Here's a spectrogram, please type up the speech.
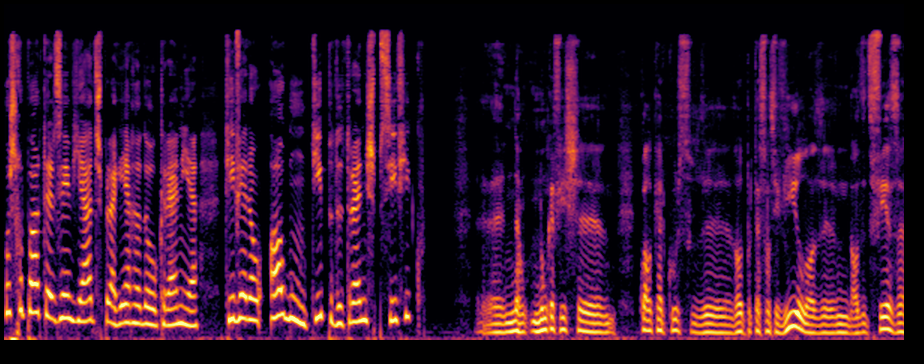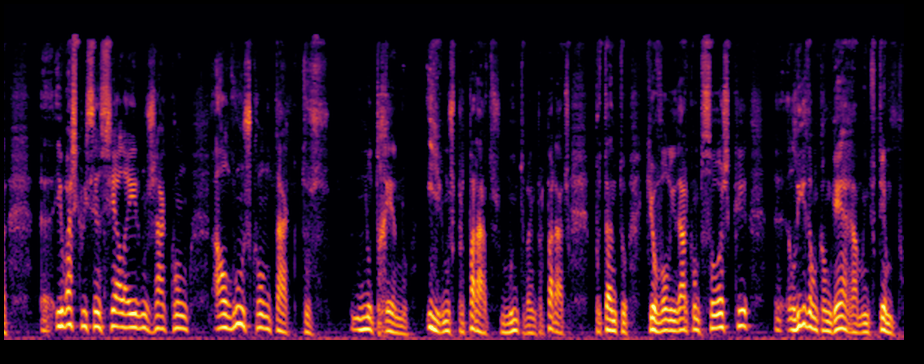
Os repórteres enviados para a guerra da Ucrânia tiveram algum tipo de treino específico? Uh, não, nunca fiz uh, qualquer curso de, de, proteção civil ou de, ou de defesa. Uh, eu acho que o essencial é irmos já com alguns contactos no terreno e irmos preparados, muito bem preparados. Portanto, que eu vou lidar com pessoas que uh, lidam com guerra há muito tempo.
